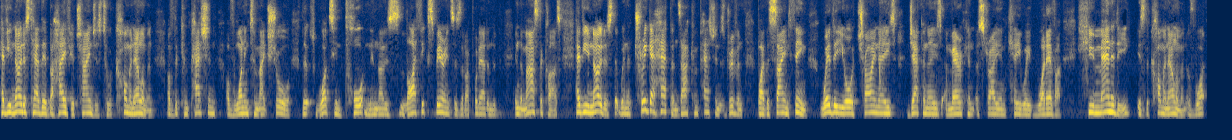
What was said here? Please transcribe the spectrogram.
have you noticed how their behavior changes to a common element of the compassion of wanting to make sure that what's important in those life experiences that I put out in the in the masterclass, have you noticed that when a trigger happens, our compassion is driven by the same thing, whether you're Chinese, Japanese, American, Australian, Kiwi, whatever. Humanity is the common element of what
